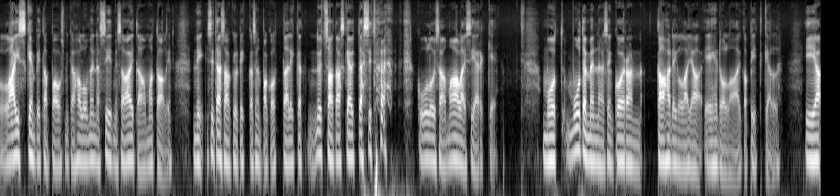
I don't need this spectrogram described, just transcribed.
laiskempi tapaus, mikä haluaa mennä siitä, missä aita on matalin, niin sitä saa kyllä pikkasen pakottaa. Eli nyt saa taas käyttää sitä kuuluisaa maalaisjärkeä. Mutta muuten mennään sen koiran tahdilla ja ehdolla aika pitkälle. Ja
